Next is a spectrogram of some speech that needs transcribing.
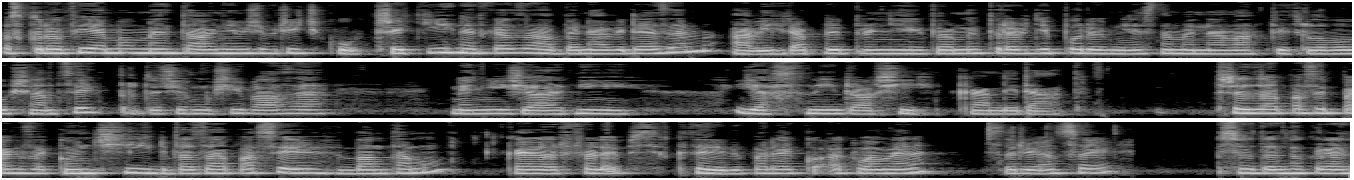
Askarov je momentálně v žebříčku třetí hnedka za Benavidezem a výhra by pro něj velmi pravděpodobně znamenala titulovou šanci, protože v muší váze není žádný jasný další kandidát. Tři zápasy pak zakončí dva zápasy v Bantamu. Kyler Phillips, který vypadá jako Aquaman, sorry, sorry, se tentokrát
